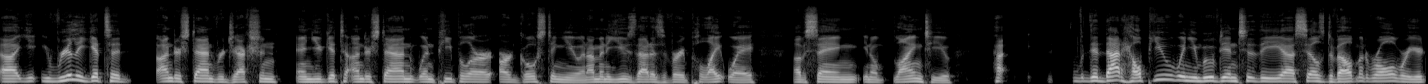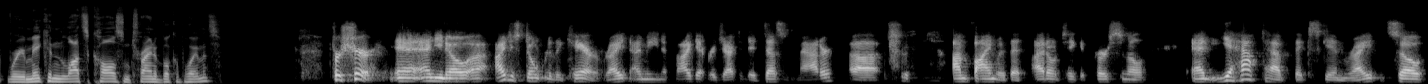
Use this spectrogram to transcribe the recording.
uh, you, you really get to understand rejection and you get to understand when people are are ghosting you and i'm going to use that as a very polite way of saying, you know, lying to you. did that help you when you moved into the uh, sales development role, where you're where you're making lots of calls and trying to book appointments? For sure, and, and you know, uh, I just don't really care, right? I mean, if I get rejected, it doesn't matter. Uh, I'm fine with it. I don't take it personal, and you have to have thick skin, right? So,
